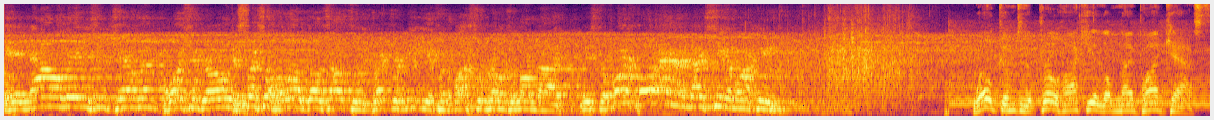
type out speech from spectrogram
And now, ladies and gentlemen, boys and girls, a special hello goes out to the Director of Media for the Boston Bruins alumni, Mr. Mark Boland. I see you, Marky. Welcome to the Pro Hockey Alumni Podcast,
